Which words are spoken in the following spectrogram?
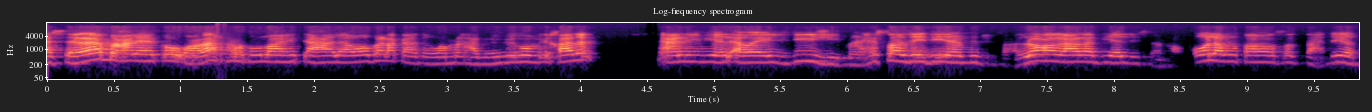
السلام عليكم ورحمة الله تعالى وبركاته. ومرحبا بكم في قناة تعليمي الأوائل دي جي. مع حصة جديدة من اللغة العربية للسنة أولى متوسط تحضير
